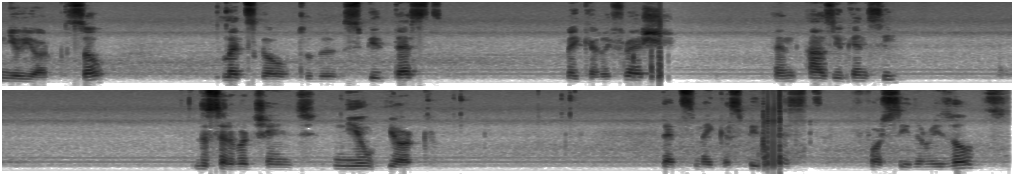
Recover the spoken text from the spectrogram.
New York. So let's go to the speed test make a refresh and as you can see the server changed New York let's make a speed test for see the results.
